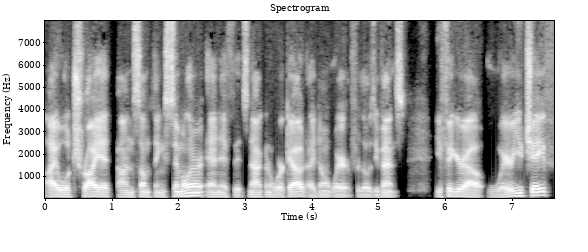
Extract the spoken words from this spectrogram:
I will try it on something similar. And if it's not going to work out, I don't wear it for those events. You figure out where you chafe,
